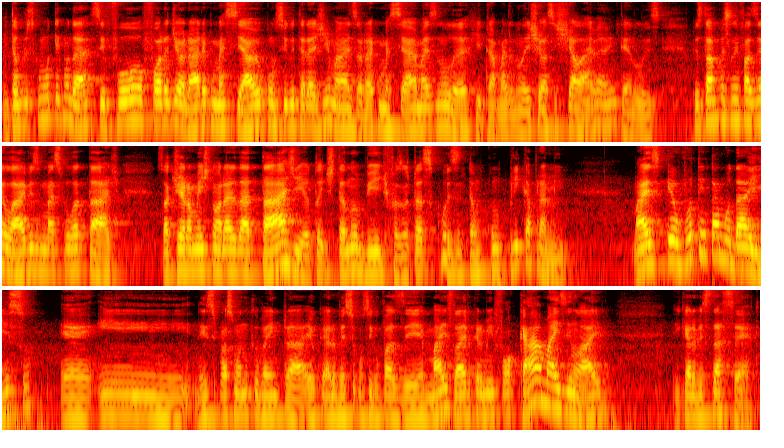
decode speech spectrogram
Então por isso que eu vou ter que mudar. Se for fora de horário comercial, eu consigo interagir mais. Horário comercial é mais no Lurk. Trabalho não deixa eu assistir a live, eu entendo, Luiz. Eu tava pensando em fazer lives mais pela tarde. Só que geralmente no horário da tarde eu tô editando um vídeo, fazendo outras coisas, então complica pra mim. Mas eu vou tentar mudar isso. É, nesse próximo ano que vou entrar, eu quero ver se eu consigo fazer mais live, quero me focar mais em live e quero ver se dá certo.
